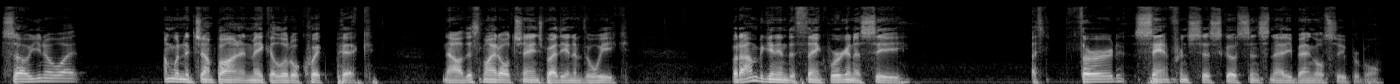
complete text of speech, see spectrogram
So, you know what? I'm going to jump on and make a little quick pick. Now, this might all change by the end of the week, but I'm beginning to think we're going to see a third San Francisco Cincinnati Bengals Super Bowl.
